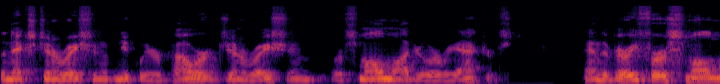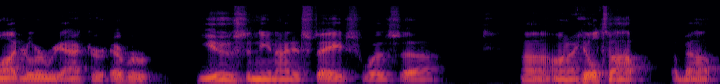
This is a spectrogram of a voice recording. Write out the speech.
the next generation of nuclear power generation are small modular reactors. And the very first small modular reactor ever used in the United States was uh, uh, on a hilltop about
